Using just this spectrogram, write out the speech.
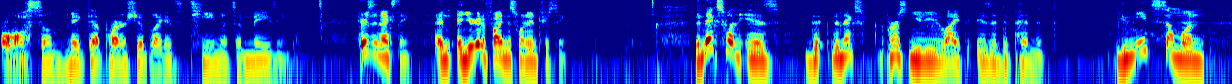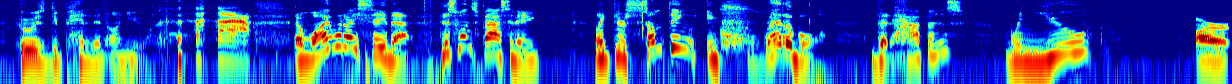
awesome. Make that partnership like a team that's amazing. Here's the next thing, and, and you're going to find this one interesting. The next one is the, the next person you need in life is a dependent. You need someone who is dependent on you. and why would I say that? This one's fascinating. Like, there's something incredible that happens when you are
